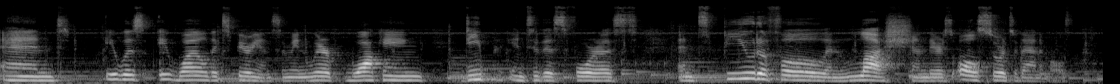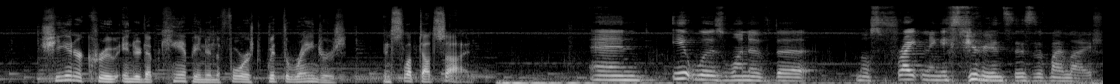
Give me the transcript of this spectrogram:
And it was a wild experience. I mean, we're walking deep into this forest, and it's beautiful and lush, and there's all sorts of animals. She and her crew ended up camping in the forest with the rangers and slept outside. And it was one of the most frightening experiences of my life.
